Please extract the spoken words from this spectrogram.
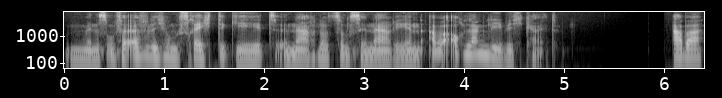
wenn es um Veröffentlichungsrechte geht, Nachnutzungsszenarien, aber auch Langlebigkeit. Aber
